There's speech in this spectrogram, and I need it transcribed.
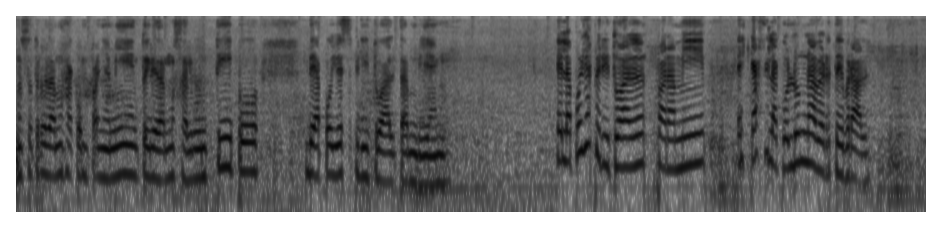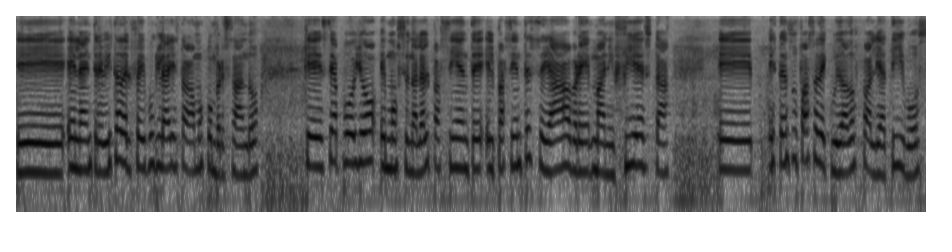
nosotros le damos acompañamiento y le damos algún tipo de apoyo espiritual también. El apoyo espiritual para mí es casi la columna vertebral. Eh, en la entrevista del Facebook Live estábamos conversando que ese apoyo emocional al paciente, el paciente se abre, manifiesta, eh, está en su fase de cuidados paliativos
